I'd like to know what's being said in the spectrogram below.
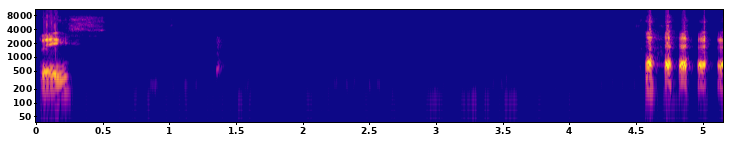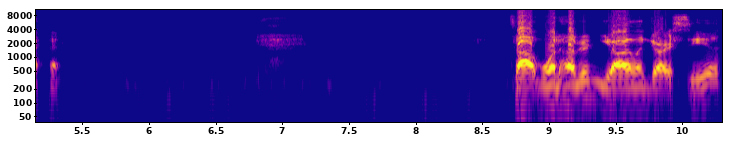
Base. Top 100, Jarlin Garcia.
